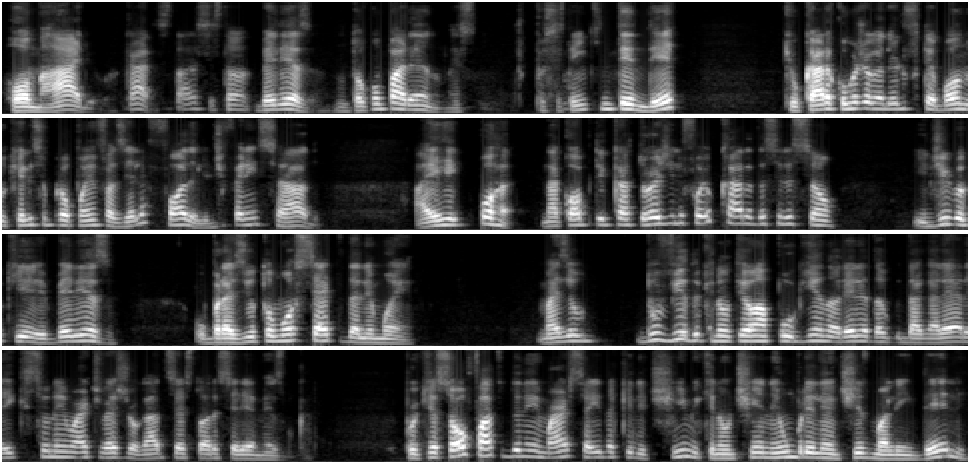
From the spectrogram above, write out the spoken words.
Romário, cara, vocês tá, estão. Beleza, não tô comparando, mas tipo, têm que entender que o cara, como jogador de futebol, no que ele se propõe a fazer, ele é foda, ele é diferenciado. Aí, porra, na Copa de 14 ele foi o cara da seleção. E digo que, beleza, o Brasil tomou sete da Alemanha. Mas eu duvido que não tenha uma pulguinha na orelha da, da galera aí que se o Neymar tivesse jogado, essa história seria a mesma, cara. Porque só o fato do Neymar sair daquele time que não tinha nenhum brilhantismo além dele,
